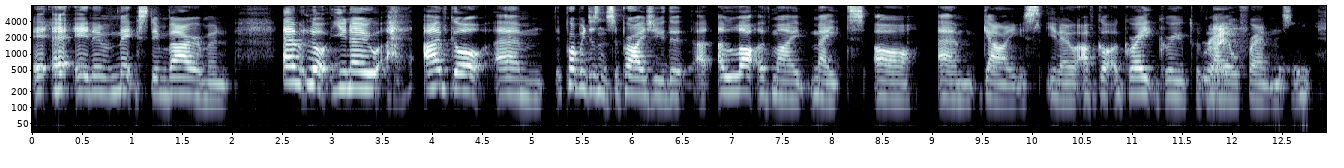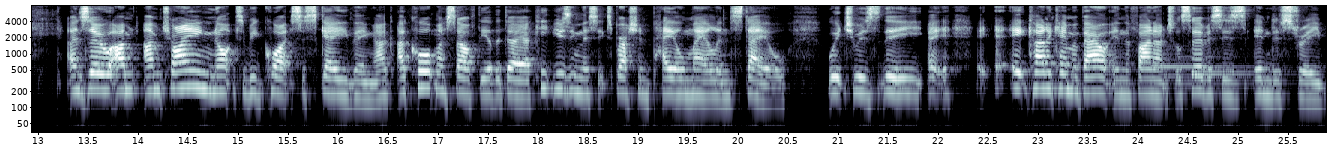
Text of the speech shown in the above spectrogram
in a mixed environment. Um, look, you know, I've got, um, it probably doesn't surprise you that a, lot of my mates are um, guys. You know, I've got a great group of right. male friends. And, and so I'm I'm trying not to be quite so scathing. I, I caught myself the other day. I keep using this expression "pale, male, and stale," which was the it, it, kind of came about in the financial services industry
